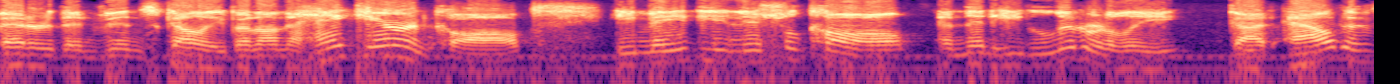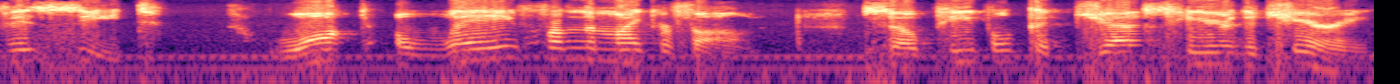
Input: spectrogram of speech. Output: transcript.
better than Vin Scully. But on the Hank Aaron call, he made the initial call, and then he literally got out of his seat, walked away from the microphone so people could just hear the cheering.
